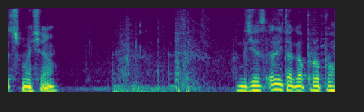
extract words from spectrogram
Łyczmy się. Gdzie jest Elita a propos?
